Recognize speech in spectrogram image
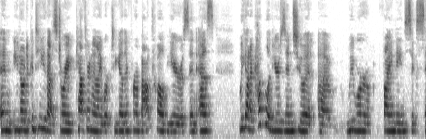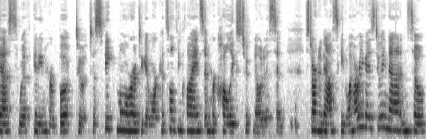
And, you know, to continue that story, Catherine and I worked together for about 12 years. And as we got a couple of years into it, um, we were finding success with getting her book to, to speak more, to get more consulting clients, and her colleagues took notice and started asking, Well, how are you guys doing that? And so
